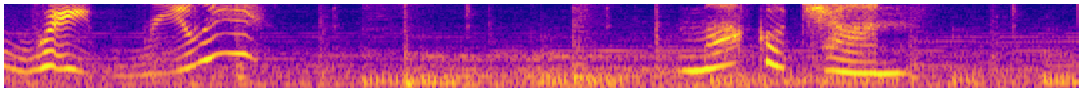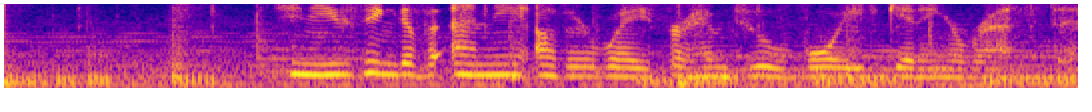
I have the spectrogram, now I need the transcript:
Wait, really? Mako-chan! Can you think of any other way for him to avoid getting arrested?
